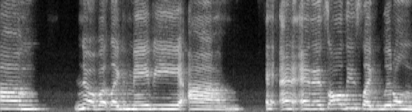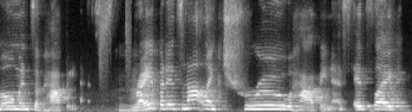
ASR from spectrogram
Um, no, but like maybe um and, and it's all these like little moments of happiness, Mhm. right? But it's not like true happiness. It's like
